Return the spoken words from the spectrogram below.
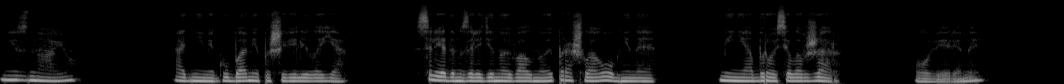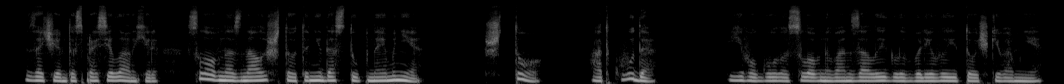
«Не знаю», Одними губами пошевелила я. Следом за ледяной волной прошла огненная. Меня бросило в жар. «Уверены?» Зачем-то спросил Анхель, словно знал что-то недоступное мне. «Что? Откуда?» Его голос словно вонзал иглы в болевые точки во мне.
